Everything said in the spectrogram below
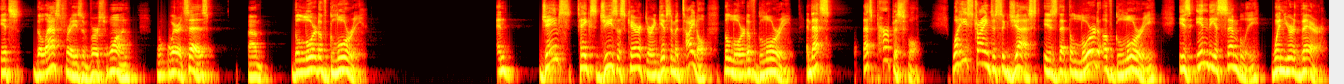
It's the last phrase of verse 1, where it says, um, the Lord of glory. And James takes Jesus' character and gives him a title, the Lord of glory. And that's that's purposeful. What he's trying to suggest is that the Lord of glory is in the assembly when you're there.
